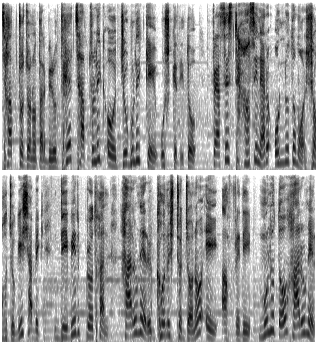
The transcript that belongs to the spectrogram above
ছাত্র জনতার বিরুদ্ধে ছাত্রলীগ ও যুবলীগকে উস্কে দিত। ফ্যাসিস্ট হাসিনার অন্যতম সহযোগী সাবেক ডিবির প্রধান হারুনের ঘনিষ্ঠ জন এই আফ্রিদি। মূলত হারুনের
